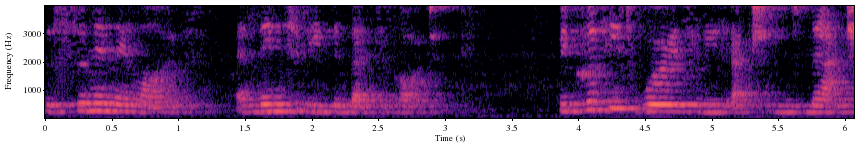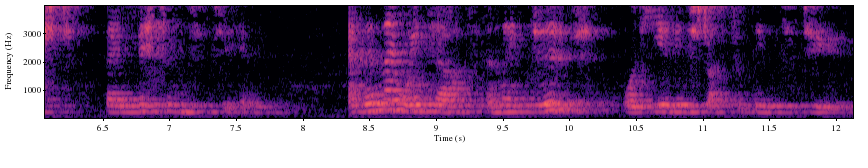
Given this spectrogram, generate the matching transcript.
the sin in their lives, and then to lead them back to God. Because his words and his actions matched, they listened to him. And then they went out and they did what he had instructed them to do.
